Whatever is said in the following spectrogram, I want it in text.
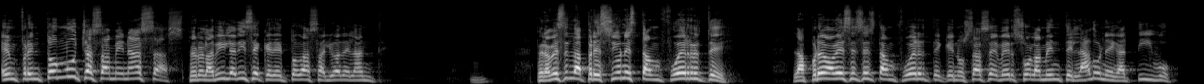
enfrentó muchas amenazas, pero la Biblia dice que de todas salió adelante. Pero a veces la presión es tan fuerte la prueba a veces es tan fuerte que nos hace ver solamente el lado negativo.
